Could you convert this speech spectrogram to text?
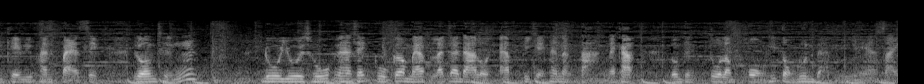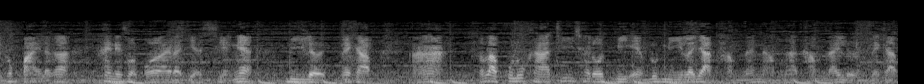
MKV 1080 รวมถึงดู YouTube นะฮะใช้ Google Map แล้วก็ดาวน์โหลดแอปพลิเคชันต่างๆนะครับ รวมถึงตัวลำโพงที่ตรงรุ่นแบบนี้เนี่ยใส่เข้าไปแล้วก็ให้ในส่วนของรายละเอียดเสียงเนี่ยดีเลยนะครับ อ่า สำหรับคุณลูกค้าที่ใช้รถ BM รุ่นนี้และอยากทำแนะนำนะทำได้เลยนะครับ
